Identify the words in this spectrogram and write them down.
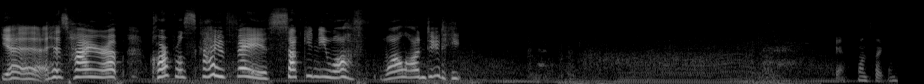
yeah, his higher up Corporal Skyface sucking you off while on duty. Okay, one second.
